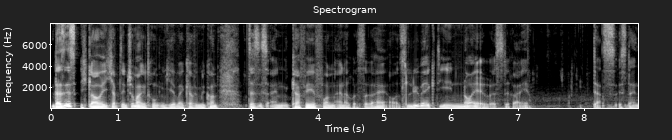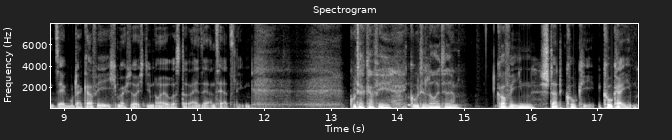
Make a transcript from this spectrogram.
das ist, ich glaube, ich habe den schon mal getrunken hier bei Kaffee mit Con. Das ist ein Kaffee von einer Rösterei aus Lübeck, die neue Rösterei. Das ist ein sehr guter Kaffee. Ich möchte euch die neue Rösterei sehr ans Herz legen. Guter Kaffee, gute Leute, Koffein statt Koki Kokain.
